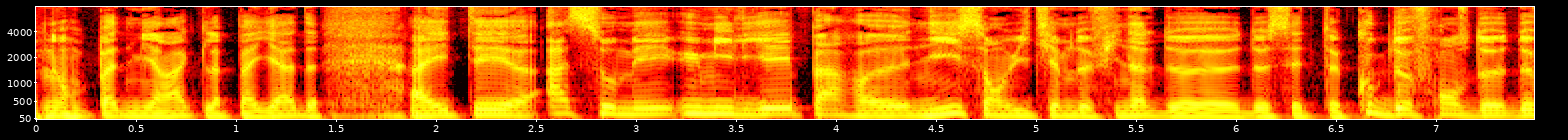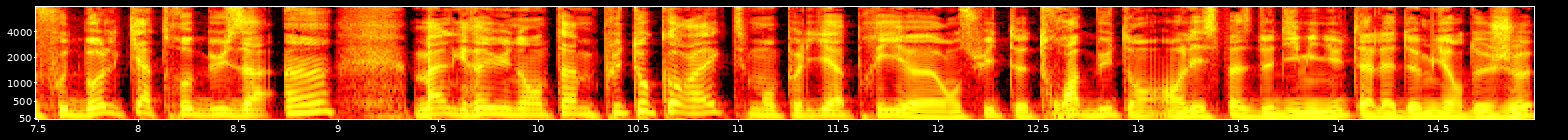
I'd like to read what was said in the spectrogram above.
non, pas de miracle. La paillade a été euh, assommée, humiliée par Nice en huitième de finale de, de, cette Coupe de France de, de, football. 4 buts à 1. Malgré une entame plutôt correcte, Montpellier a pris euh, ensuite 3 buts en, en l'espace de 10 minutes à la demi-heure de jeu.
